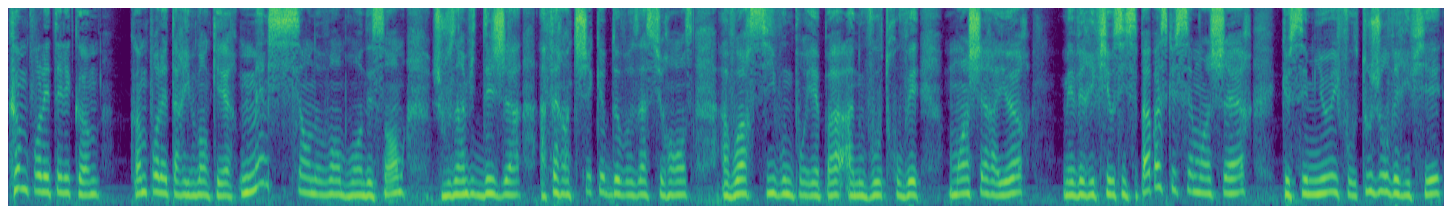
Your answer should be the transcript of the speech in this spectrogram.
comme pour les télécoms, comme pour les tarifs bancaires, même si c'est en novembre ou en décembre, je vous invite déjà à faire un check-up de vos assurances, à voir si vous ne pourriez pas à nouveau trouver moins cher ailleurs mais vérifiez aussi. C'est pas parce que c'est moins cher que c'est mieux. Il faut toujours vérifier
